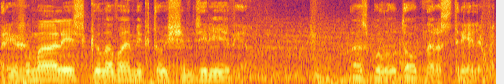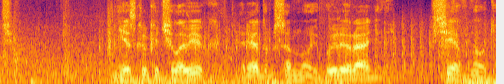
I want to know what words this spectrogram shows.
прижимались головами к тощим деревьям. Нас было удобно расстреливать. Несколько человек рядом со мной были ранены, все в ноги,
